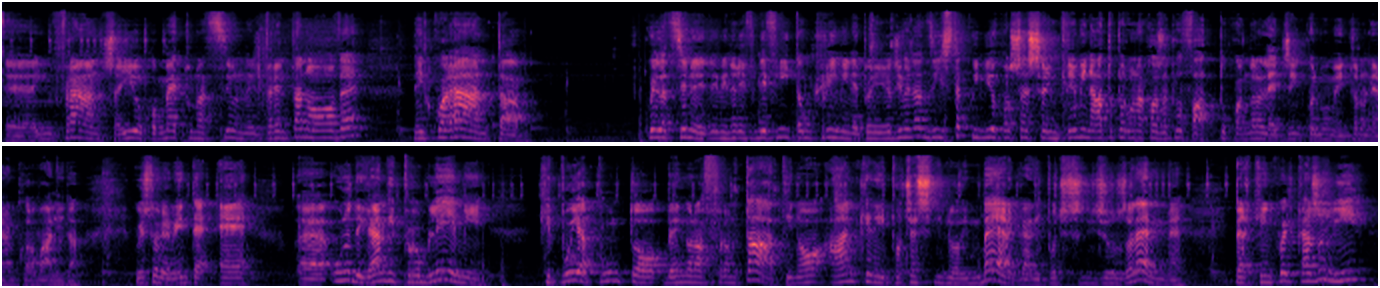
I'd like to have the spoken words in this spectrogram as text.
eh, in Francia io commetto un'azione nel 39, nel 40 quell'azione viene definita un crimine per il regime nazista, quindi io posso essere incriminato per una cosa che ho fatto quando la legge in quel momento non era ancora valida. Questo ovviamente è eh, uno dei grandi problemi che poi appunto vengono affrontati no? anche nei processi di Norimberga, nei processi di Gerusalemme, perché in quel caso lì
